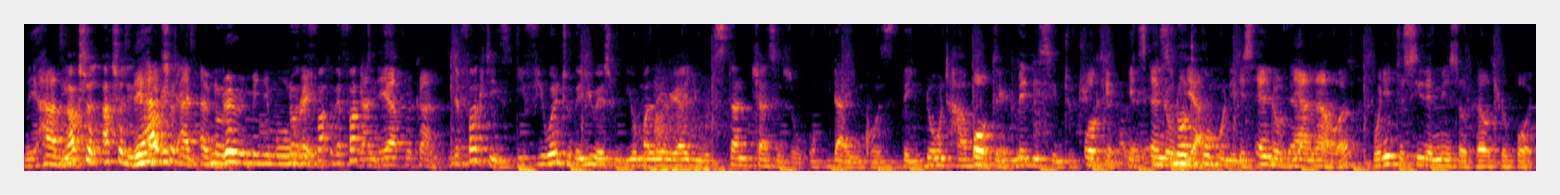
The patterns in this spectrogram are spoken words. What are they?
they have. No, it- actually, actually, they no, have actually, it at a no, very minimal no, the rate fa- the fact than is- the Africans. The fact is, if you went to the US with your malaria, you would stand chances of, of dying because they don't have Okay. the medicine to treat Okay, malaria. it's end of not year. common in It's end of their year now. Eh? We need to see the Minister of Health report.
